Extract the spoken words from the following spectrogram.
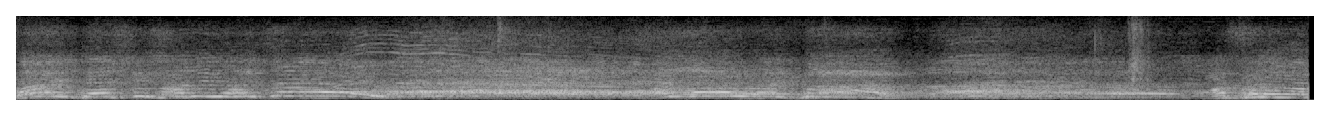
ভাই দেশ কি স্বাধীন হয়েছে। আসসালামু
